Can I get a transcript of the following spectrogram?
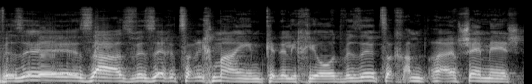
וזה זז, וזה צריך מים כדי לחיות, וזה צריך שמש.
